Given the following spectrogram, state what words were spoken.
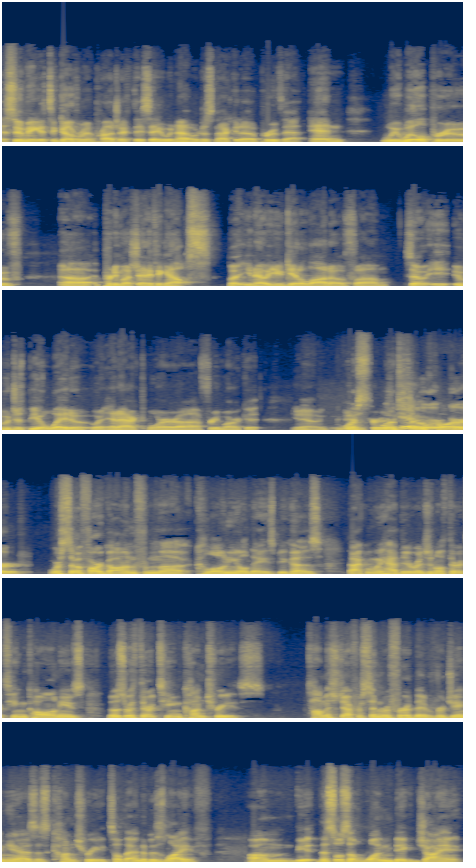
assuming it's a government project, they say, well, no, we're just not going to approve that. And we will approve uh, pretty much anything else. But, you know, you get a lot of, um, so it, it, would just be a way to enact more uh, free market, you know. We're, we're yeah, so far, we're so far gone from the colonial days because back when we had the original 13 colonies, those were 13 countries. Thomas Jefferson referred to Virginia as his country till the end of his life. Um, the, this wasn't one big giant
